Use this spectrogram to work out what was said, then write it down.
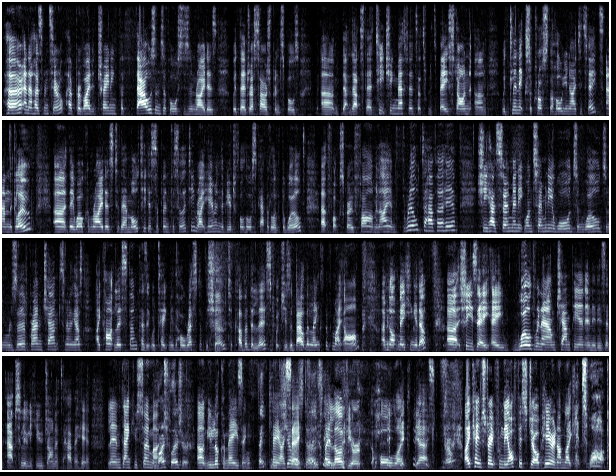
Her and her husband Cyril have provided training for thousands of horses and riders with their dressage principles. Um, that, that's their teaching methods, that's what it's based on, um, with clinics across the whole United States and the globe. Uh, they welcome riders to their multidiscipline facility right here in the beautiful horse capital of the world at Foxgrove Farm, and I am thrilled to have her here. She has so many, won so many awards and worlds and reserve grand champs and everything else. I can't list them because it would take me the whole rest of the show to cover the list, which is about the length of my arm. I'm not making it up. Uh, she's a, a world renowned champion, and it is an absolutely huge honor to have her here. Lynn, thank you so much. My pleasure. Um, you look amazing. Thank you. May I She say? does. Thank I love your the whole like yes. Well. I came straight from the office job here, and I'm like, let's swap.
